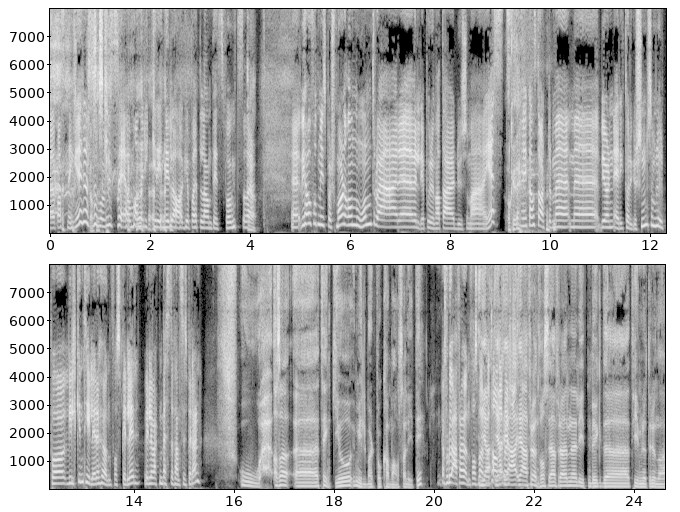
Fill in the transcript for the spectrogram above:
pasninger. så får vi se om han rykker inn i laget på et eller annet tidspunkt. Så det. Ja. Eh, Vi har jo fått mye spørsmål, og noen tror jeg er eh, veldig på grunn av at det er du som er gjest. Okay. Vi kan starte med, med Bjørn Erik Torgersen, som lurer på hvilken tidligere Hønefoss-spiller ville vært den beste fantasy-spilleren? Oh, altså, eh, jeg tenker jo umiddelbart på Kamal Saliti. Ja, For du er fra Hønefoss, bare Ja, for å ta ja, det først. jeg, jeg er fra Hønefoss. Jeg er fra en liten bygd ti minutter unna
